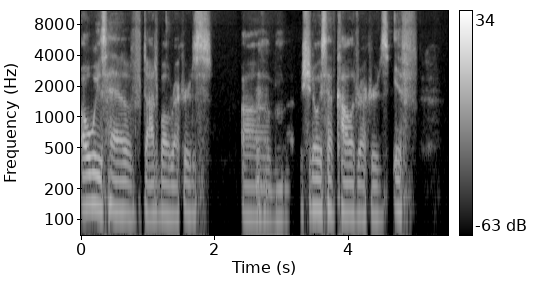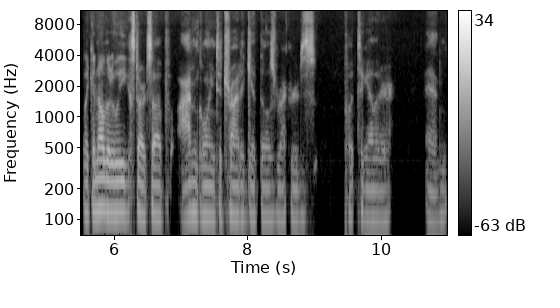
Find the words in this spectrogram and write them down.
always have dodgeball records. Um, We should always have college records. If like another league starts up, I'm going to try to get those records put together and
